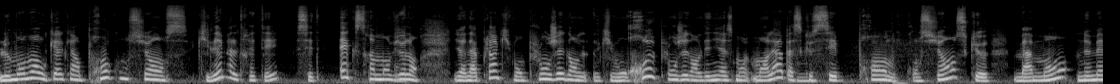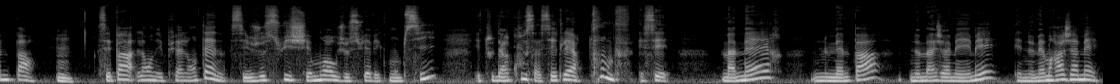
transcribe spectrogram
Le moment où quelqu'un prend conscience qu'il est maltraité, c'est extrêmement violent. Il y en a plein qui vont plonger dans, qui vont replonger dans le déni à ce moment-là parce que mm. c'est prendre conscience que maman ne m'aime pas. Mm. C'est pas là, on n'est plus à l'antenne. C'est je suis chez moi ou je suis avec mon psy et tout d'un coup ça s'éclaire, pouf, et c'est ma mère ne m'aime pas, ne m'a jamais aimé et ne m'aimera jamais.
